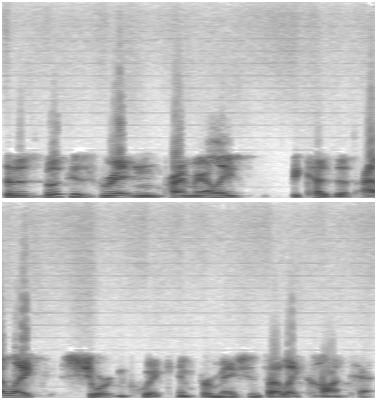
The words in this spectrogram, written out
So this book is written primarily because of I like short and quick information. So I like content.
